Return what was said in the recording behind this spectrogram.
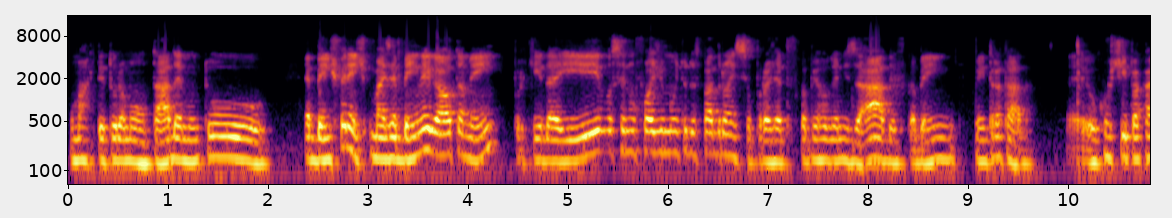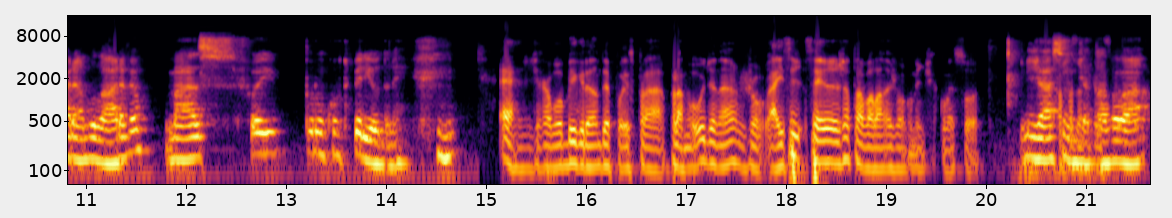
uma arquitetura montada, é muito é bem diferente, mas é bem legal também, porque daí você não foge muito dos padrões, seu projeto fica bem organizado, fica bem, bem tratado. É, eu curti pra caramba o Laravel, mas foi por um curto período, né? é, a gente acabou migrando depois pra, pra Node, né? Aí você já tava lá, né, João, quando a gente começou? Já sim, já tava lá.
